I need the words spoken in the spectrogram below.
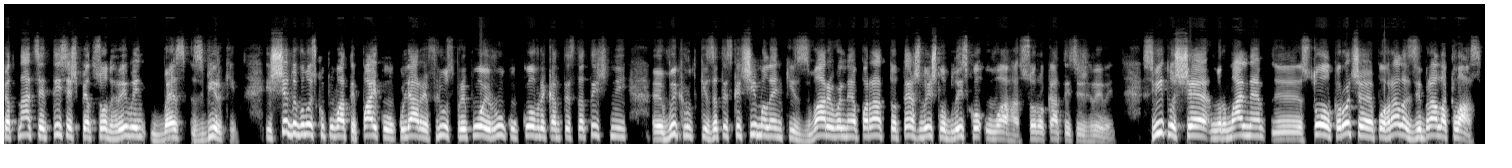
15 тисяч 500 гривень без збірки. І ще довелось купувати пайку, окуляри, флюс, припой, руку, коврик, антистатичний, е, викрутки, затискачі маленькі, зварювальний апарат, то теж вийшло близько, увага, 40 тисяч гривень. Світло ще нормальне, е, стол, коротше, пограла, зібрала клас.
